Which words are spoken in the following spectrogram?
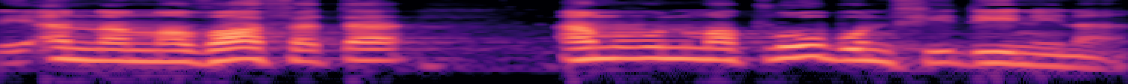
لأن النظافة أمر مطلوب في ديننا.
